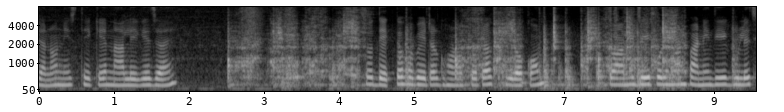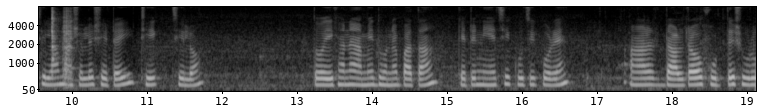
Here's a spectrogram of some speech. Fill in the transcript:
যেন নিচ থেকে না লেগে যায়। তো দেখতে হবে এটার ঘনত্বটা কীরকম। তো আমি যে পরিমাণ পানি দিয়ে গুলেছিলাম, আসলে সেটাই ঠিক ছিল। তো এখানে আমি ধনে পাতা কেটে নিয়েছি কুচি করে, আর ডালটাও ফুটতে শুরু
